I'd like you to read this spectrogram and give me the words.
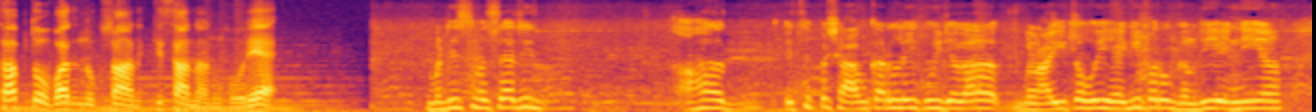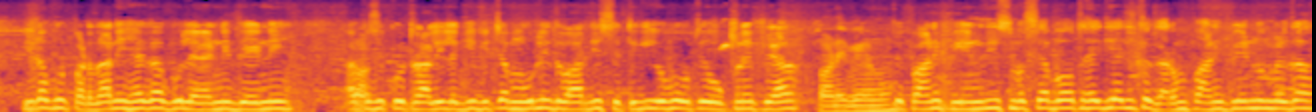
ਸਭ ਤੋਂ ਵੱਧ ਨੁਕਸਾਨ ਕਿਸਾਨਾਂ ਨੂੰ ਹੋ ਰਿਹਾ ਹੈ। ਵੱਡੀ ਸਮੱਸਿਆ ਜੀ, ਆਹ ਇੱਥੇ ਪਿਸ਼ਾਬ ਕਰਨ ਲਈ ਕੋਈ ਜਗ੍ਹਾ ਬਣਾਈ ਤਾਂ ਹੋਈ ਹੈਗੀ, ਪਰ ਉਹ ਗੰਦੀ ਇੰਨੀ ਆ ਜਿਹਦਾ ਕੋਈ ਪਰਦਾ ਨਹੀਂ ਹੈਗਾ, ਕੋਈ ਲੈਣ ਨਹੀਂ ਦੇਣ ਨਹੀਂ। ਆ ਕਿਸੇ ਕੋਈ ਟਰਾਲੀ ਲੱਗੀ ਵਿੱਚ ਆ ਮੂਰਲੀ ਦੀਵਾਰ ਜੀ ਸਿੱਟ ਗਈ ਉਹ ਤੇ ਓਪਨੇ ਪਿਆ। ਪਾਣੀ ਪੀਣ ਨੂੰ? ਤੇ ਪਾਣੀ ਪੀਣ ਦੀ ਸਮੱਸਿਆ ਬਹੁਤ ਹੈਗੀ ਆ ਜਿੱਥੇ ਗਰਮ ਪਾਣੀ ਪੀਣ ਨੂੰ ਮਿਲਦਾ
